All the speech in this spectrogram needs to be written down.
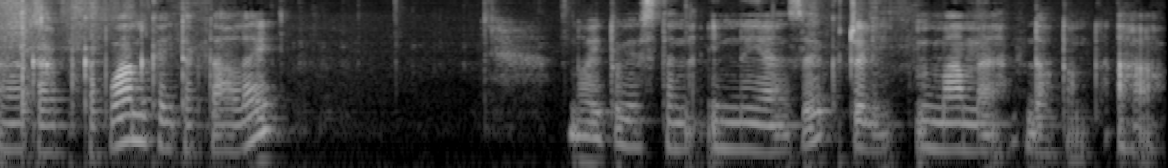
e, kapłankę i tak dalej. No i tu jest ten inny język, czyli mamy dotąd. Aha,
